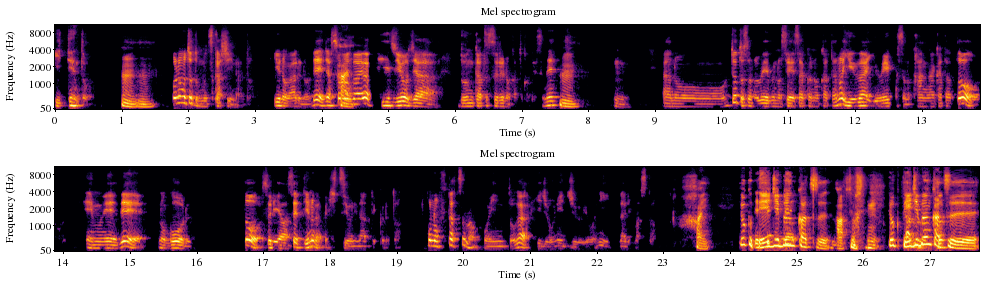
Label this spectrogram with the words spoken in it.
1点と。うんうん。これもちょっと難しいなというのがあるので、じゃあその場合はページをじゃあ分割するのかとかですね。うん。うんあのーちょっとそのウェブの制作の方の UI、UX の考え方と MA でのゴールとすり合わせっていうのがやっぱり必要になってくると。この2つのポイントが非常に重要になりますと。はい。よくページ分割、あ、すみません。うんよくページ分割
